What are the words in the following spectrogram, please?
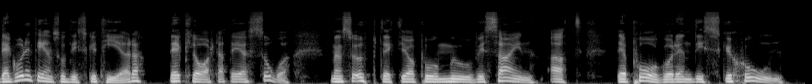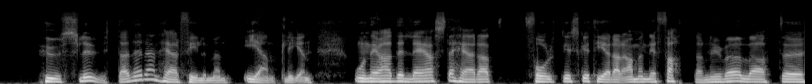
det går inte ens att diskutera det är klart att det är så. Men så upptäckte jag på Movie Sign att det pågår en diskussion. Hur slutade den här filmen egentligen? Och när jag hade läst det här att folk diskuterar, ja men det fattar ni väl att uh,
